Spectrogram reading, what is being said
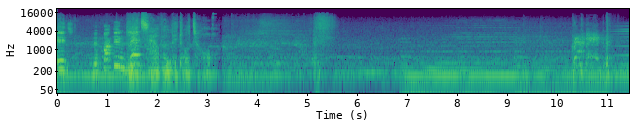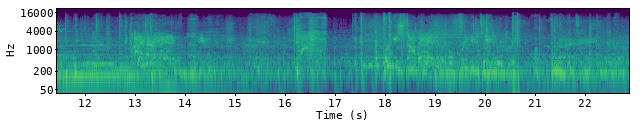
Glitch! The fucking glitch! Let's have a little talk. Grab him! Over him! Bring his Stop him! Or bring him to me, Wrigley. Or bring him to me.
